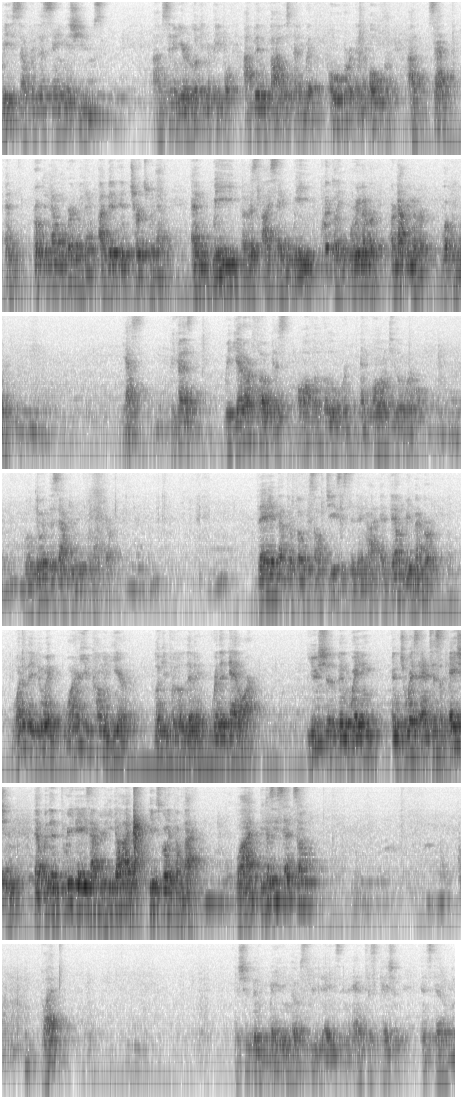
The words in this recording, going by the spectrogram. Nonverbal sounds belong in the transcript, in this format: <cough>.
we suffer the same issues. I'm sitting here looking at people I've been in Bible study with over and over. I've sat and broken down the word with them. I've been in church with them. And we, notice I say we, quickly will remember or not remember what we learned. Yes? Because we get our focus off of the Lord and onto the world. We'll do it this afternoon for we're not careful. They got their focus off Jesus, did they not? And failed to remember, what are they doing? Why are you coming here looking for the living where the dead are? You should have been waiting in joyous anticipation that within three days after he died, he was going to come back. Why? Because he said so. But they should have been waiting those three days in anticipation instead of.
